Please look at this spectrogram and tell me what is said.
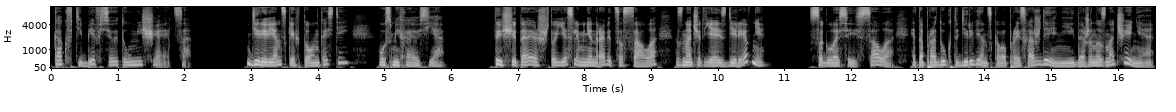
как в тебе все это умещается. «Деревенских тонкостей?» — усмехаюсь я. «Ты считаешь, что если мне нравится сало, значит, я из деревни?» Согласись, сало — это продукт деревенского происхождения и даже назначения.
